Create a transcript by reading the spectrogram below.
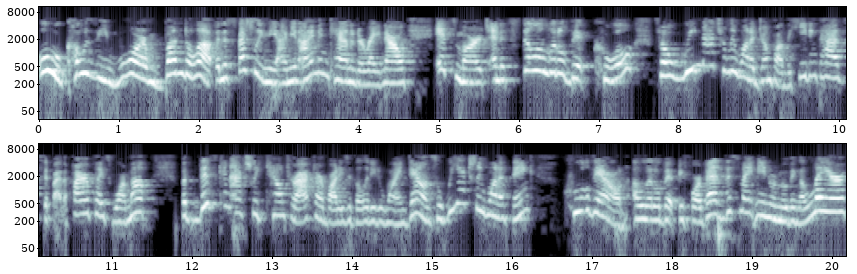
oh, cozy, warm, bundle up. And especially me, I mean, I'm in Canada right now. It's March and it's still a little bit cool. So we naturally want to jump on the heating pad, sit by the fireplace, warm up. But this can actually counteract our body's ability to wind down. So we actually want to think, cool down a little bit before bed. This might mean removing a layer.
